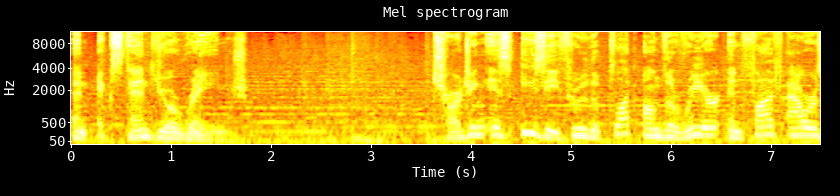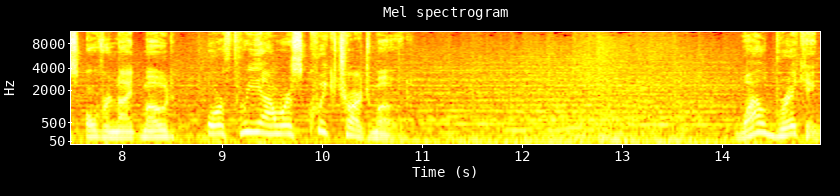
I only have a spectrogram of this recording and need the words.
and extend your range. Charging is easy through the plug on the rear in 5 hours overnight mode or 3 hours quick charge mode. While braking,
